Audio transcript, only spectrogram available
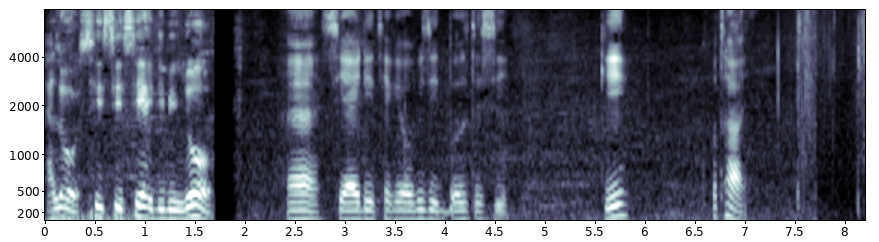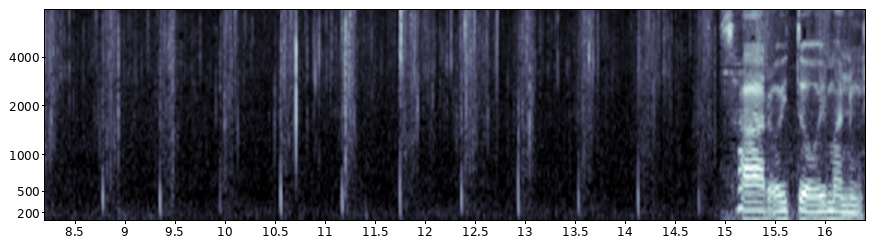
Hello C C C I D bureau হ্যাঁ সিআইডি থেকে অভিজিৎ বলতেছি। কি? কোথায়? স্যার ওই তো ওই মানুষ।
